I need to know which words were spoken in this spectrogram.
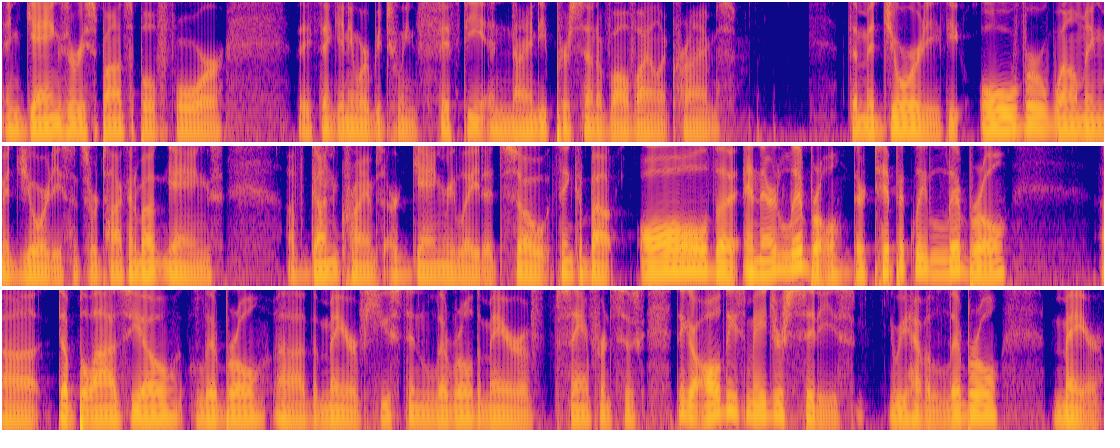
And gangs are responsible for, they think, anywhere between 50 and 90% of all violent crimes. The majority, the overwhelming majority, since we're talking about gangs, of gun crimes are gang related. So think about all the, and they're liberal. They're typically liberal. Uh, De Blasio, liberal. Uh, the mayor of Houston, liberal. The mayor of San Francisco. Think of all these major cities. We have a liberal mayor.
